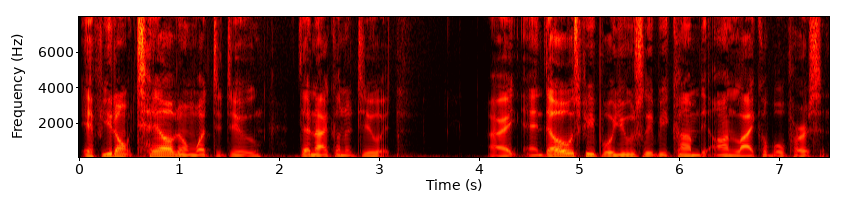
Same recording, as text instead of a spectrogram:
If you don't tell them what to do, they're not going to do it. All right. And those people usually become the unlikable person.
